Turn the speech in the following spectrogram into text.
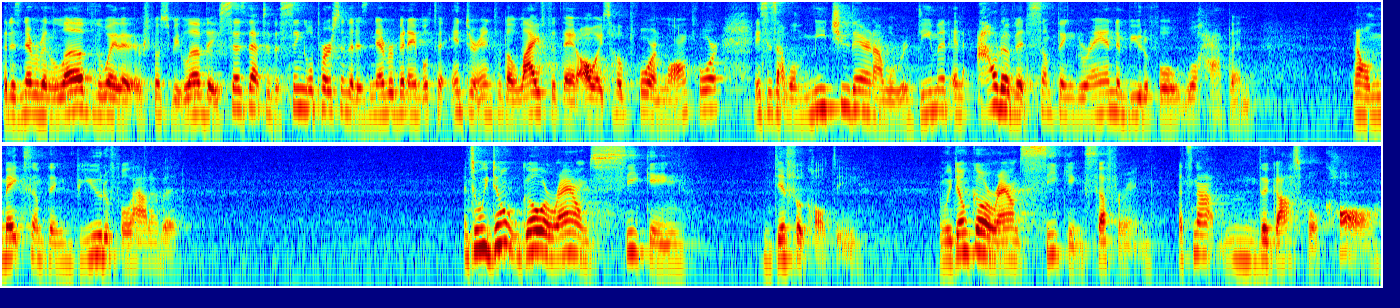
that has never been loved the way that they're supposed to be loved. He says that to the single person that has never been able to enter into the life that they had always hoped for and longed for. And he says, I will meet you there and I will redeem it. And out of it, something grand and beautiful will happen. And I will make something beautiful out of it. And so we don't go around seeking difficulty. And we don't go around seeking suffering. That's not the gospel call.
